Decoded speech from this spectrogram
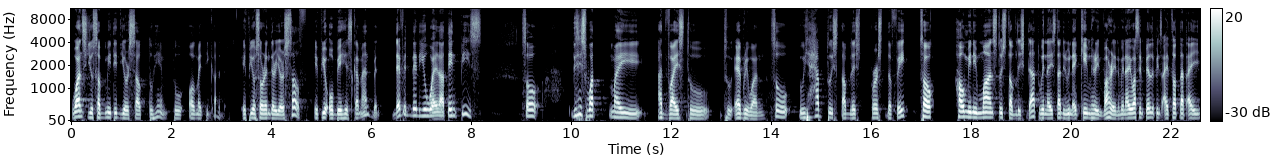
Once you submitted yourself to Him, to Almighty God, if you surrender yourself, if you obey His commandment, definitely you will attain peace. So this is what my advice to to everyone. So we have to establish first the faith. So how many months to establish that? When I studied, when I came here in Bahrain, when I was in Philippines, I thought that I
